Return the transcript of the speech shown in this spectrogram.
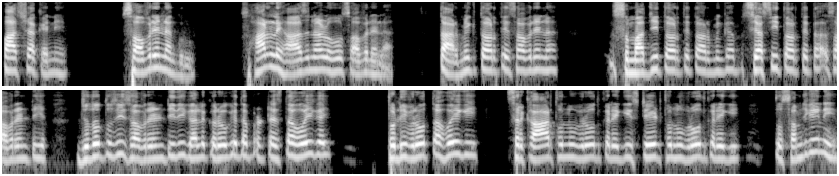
ਪਾਤਸ਼ਾਹ ਕਹਿੰਦੇ ਸੋਵਰਨ ਆ ਗੁਰੂ। ਹਰ ਲਿਹਾਜ਼ ਨਾਲ ਉਹ ਸੋਵਰਨ ਆ। ਧਾਰਮਿਕ ਤੌਰ ਤੇ ਸੋਵਰਨ ਆ। ਸਮਾਜੀ ਤੌਰ ਤੇ ਧਾਰਮਿਕ ਹੈ, ਸਿਆਸੀ ਤੌਰ ਤੇ ਤਾਂ ਸੋਵਰਨਟੀ ਹੈ। ਜਦੋਂ ਤੁਸੀਂ ਸੋਵਰਨਟੀ ਦੀ ਗੱਲ ਕਰੋਗੇ ਤਾਂ ਪ੍ਰੋਟੈਸਟ ਤਾਂ ਹੋਏਗਾ ਹੀ ਤੁਹਾਡੀ ਵਿਰੋਧਤਾ ਹੋਏਗੀ। ਸਰਕਾਰ ਤੁਹਾਨੂੰ ਵਿਰੋਧ ਕਰੇਗੀ ਸਟੇਟ ਤੁਹਾਨੂੰ ਵਿਰੋਧ ਕਰੇਗੀ। ਤੋ ਸਮਝ ਗਏ ਨਹੀਂ?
